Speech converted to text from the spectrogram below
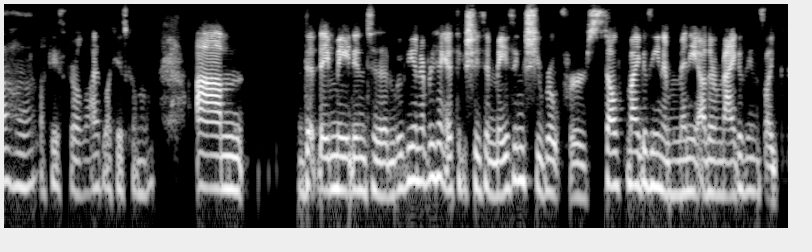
Uh-huh. Luckiest Girl Alive, Luckiest Girl Alive. Um, that they made into the movie and everything. I think she's amazing. She wrote for Self magazine and many other magazines, like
